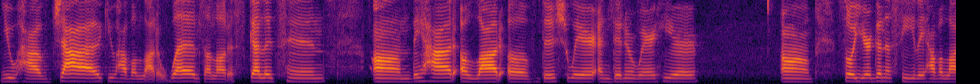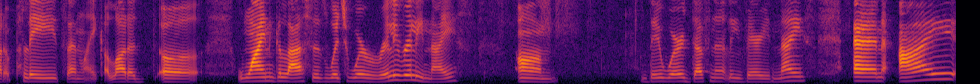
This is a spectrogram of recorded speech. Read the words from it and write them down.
You have Jack. You have a lot of webs, a lot of skeletons. Um, they had a lot of dishware and dinnerware here. Um, so you're gonna see they have a lot of plates and like a lot of uh wine glasses, which were really, really nice. Um, they were definitely very nice. And I,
